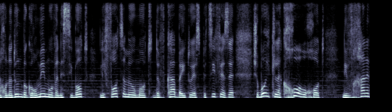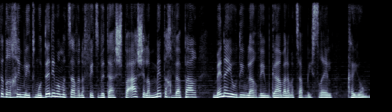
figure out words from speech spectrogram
אנחנו נדון בגורמים ובנסיבות לפרוץ המהומות דווקא בעיתוי הספציפי הזה, שבו התלקחו הרוחות, נבחן את הדרכים להתמודד עם המצב הנפיץ ואת ההשפעה של המתח והפער בין היהודים לערבים גם על המצב בישראל כיום.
